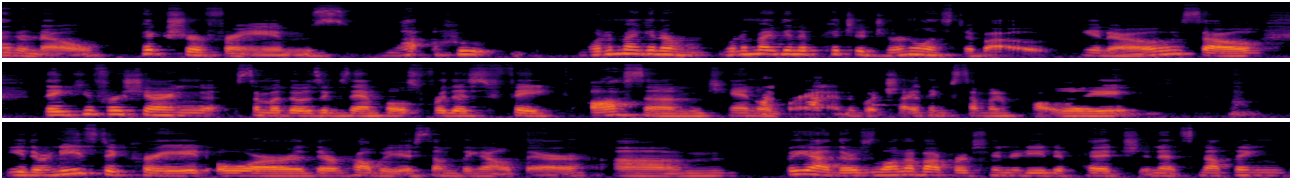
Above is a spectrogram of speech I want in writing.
i don't know picture frames. What, who what am i to what am i to pitch a journalist about you know so thank you for sharing some of those examples for this fake awesome candle brand which i think someone probably either needs to create or there probably is something out there. Um, but yeah, there's a lot of opportunity to pitch, and it's nothing,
